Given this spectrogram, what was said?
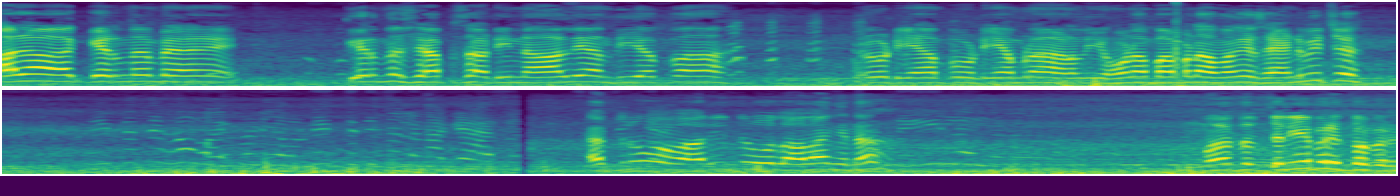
ਆ ਜਾ ਕਿਰਨ ਮੈਂ ਕਿਰਨ ਸ਼ੈਫ ਸਾਡੀ ਨਾਲ ਲਿਆਂਦੀ ਆਪਾਂ ਰੋਟੀਆਂ ਪੋਟੀਆਂ ਬਣਾਉਣ ਲਈ ਹੁਣ ਆਪਾਂ ਬਣਾਵਾਂਗੇ ਸੈਂਡਵਿਚ ਇਧਰੋਂ ਆਵਾਰੀ ਇਧਰੋਂ ਲਾ ਲਾਂਗੇ ਨਾ। ਮਤਲਬ ਚਲਿਏ ਫਿਰ ਇੱਥੋਂ ਫਿਰ।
